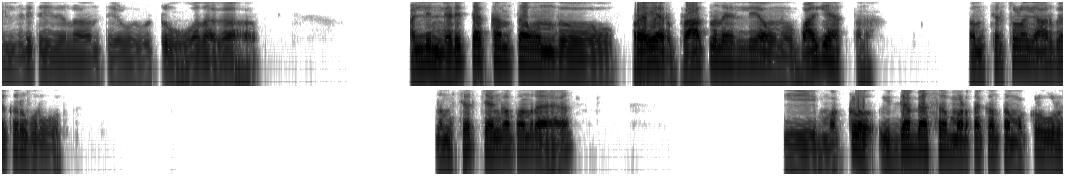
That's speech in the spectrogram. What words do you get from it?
ಇಲ್ಲಿ ನಡೀತಾ ಇದೆಯಲ್ಲ ಅಂತ ಹೇಳ್ಬಿಟ್ಟು ಹೋದಾಗ ಅಲ್ಲಿ ನಡೀತಕ್ಕಂಥ ಒಂದು ಪ್ರೇಯರ್ ಪ್ರಾರ್ಥನೆಯಲ್ಲಿ ಅವನು ಭಾಗಿಯಾಗ್ತಾನ ನಮ್ಮ ಚರ್ಚ್ ಒಳಗೆ ಯಾರು ಬೇಕಾದ್ರೂ ಬರ್ಬೋದು. ನಮ್ಮ ಚರ್ಚ್ ಹೆಂಗಪ್ಪ ಅಂದ್ರೆ, ಈ ಮಕ್ಕಳು ವಿದ್ಯಾಭ್ಯಾಸ ಮಾಡ್ತಕ್ಕಂಥ ಮಕ್ಕಳುಗಳು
